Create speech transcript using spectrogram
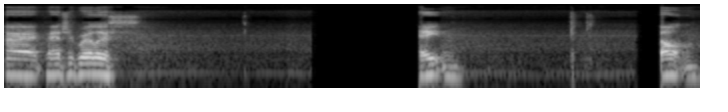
All right, Patrick Willis, Peyton, Dalton,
